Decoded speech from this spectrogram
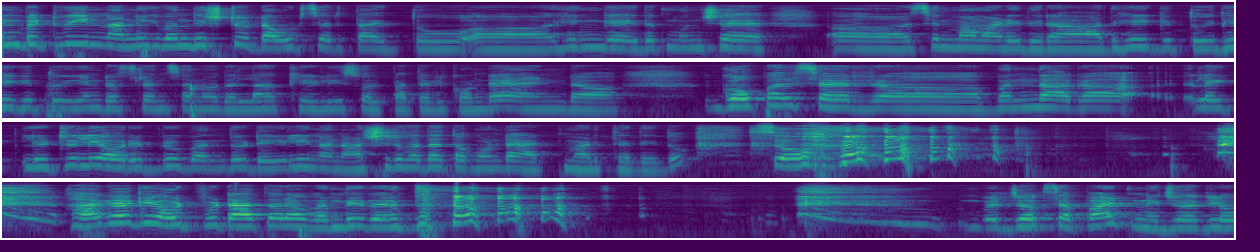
ಇನ್ ಬಿಟ್ವೀನ್ ನನಗೆ ಒಂದಿಷ್ಟು ಡೌಟ್ಸ್ ಇರ್ತಾ ಇತ್ತು. ಹೇಗೆ ಇದಕ್ಕೆ ಮುಂಚೆ ಸಿನಿಮಾ ಮಾಡಿದ್ದೀರಾ ಅದು ಹೇಗಿತ್ತು, ಇದು ಹೇಗಿತ್ತು, ಏನು ಡಿಫ್ರೆನ್ಸ್ ಅನ್ನೋದೆಲ್ಲ ಕೇಳಿ ಸ್ವಲ್ಪ ತಿಳ್ಕೊಂಡೆ. ಆ್ಯಂಡ್ ಗೋಪಾಲ್ ಸರ್ ಬಂದಾಗ ಲೈಕ್ ಲಿಟ್ರಲಿ ಅವರಿಬ್ಬರು ಬಂದು ಡೈಲಿ ನಾನು ಆಶೀರ್ವಾದ ತಗೊಂಡೆ ಆ್ಯಕ್ಟ್ ಮಾಡ್ತಿದ್ದಿದ್ದು. ಸೊ ಹಾಗಾಗಿ ಔಟ್ಪುಟ್ ಆ ಥರ ಬಂದಿದೆ ಅಂತ. ಬಟ್ ಜೋಕ್ಸ್ ಅಪಾರ್ಟ್ ನಿಜವಾಗ್ಲೂ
